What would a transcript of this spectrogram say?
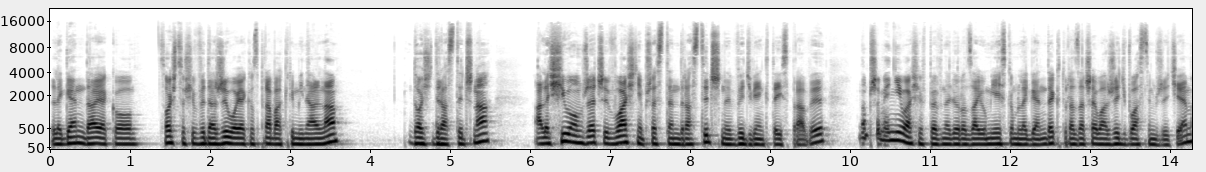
legenda jako coś, co się wydarzyło jako sprawa kryminalna, dość drastyczna, ale siłą rzeczy właśnie przez ten drastyczny wydźwięk tej sprawy no, przemieniła się w pewnego rodzaju miejską legendę, która zaczęła żyć własnym życiem.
